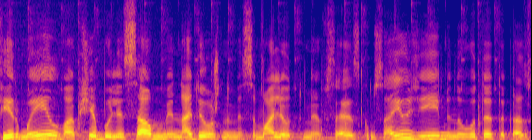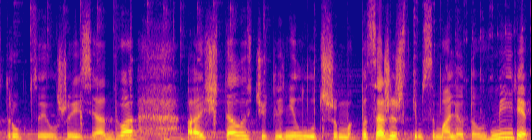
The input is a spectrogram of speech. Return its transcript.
фирмы Ил вообще были самыми надежными самолетами в Советском Союзе. И именно вот эта конструкция Ил-62 считалась чуть ли не лучшим пассажирским самолетом в мире.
